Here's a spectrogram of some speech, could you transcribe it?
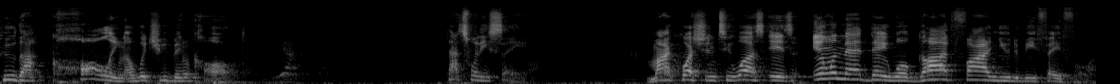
to the calling of which you've been called. That's what he's saying. My question to us is on that day, will God find you to be faithful?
